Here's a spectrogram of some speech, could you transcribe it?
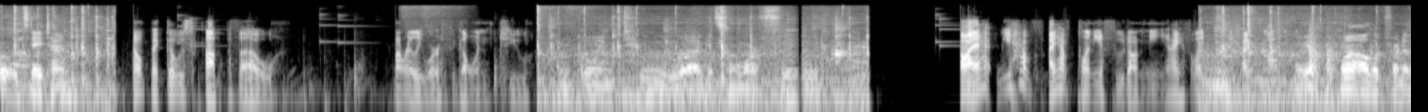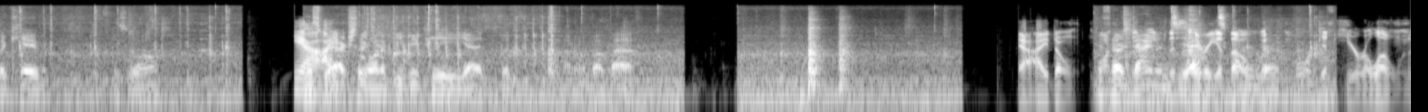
oh, it's daytime. Nope, it goes up though. Not really worth going to. I'm going to uh, get some more food. Oh, I ha we have I have plenty of food on me. I have like 35 mutton. Okay. Well, I'll look for another cave as well. Yeah, Unless we I, actually want a PvP yet, but I don't know about that. yeah, I don't want Without to diamonds, leave this yeah, area though with Morgan here alone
